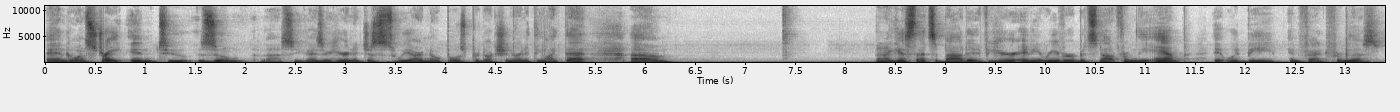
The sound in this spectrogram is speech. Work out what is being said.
and going straight into Zoom. Uh, so you guys are hearing it just as we are, no post production or anything like that. Um, and I guess that's about it. If you hear any reverb, it's not from the amp, it would be, in fact, from this.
